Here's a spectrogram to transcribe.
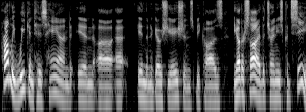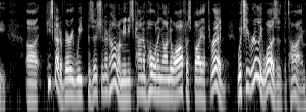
probably weakened his hand in uh, at, in the negotiations because the other side, the Chinese, could see. Uh, he's got a very weak position at home. I mean, he's kind of holding on to office by a thread, which he really was at the time.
